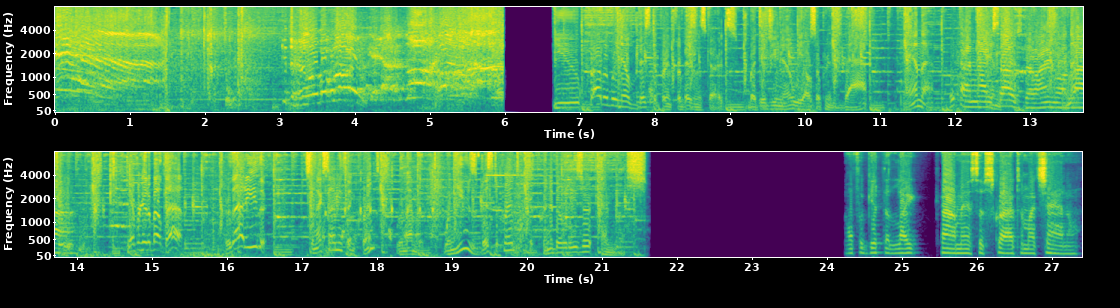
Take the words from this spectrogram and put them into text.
Yeah! Get the hell out of my way! Get out of line! You probably know Vistaprint for business cards, but did you know we also print that and that? We got a nice house though, I ain't And gonna that lie. Too. Can't forget about that. Or that either. So next time you think print, remember, when you use Vistaprint, the print abilities are endless. Don't forget to like, comment, subscribe to my channel.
